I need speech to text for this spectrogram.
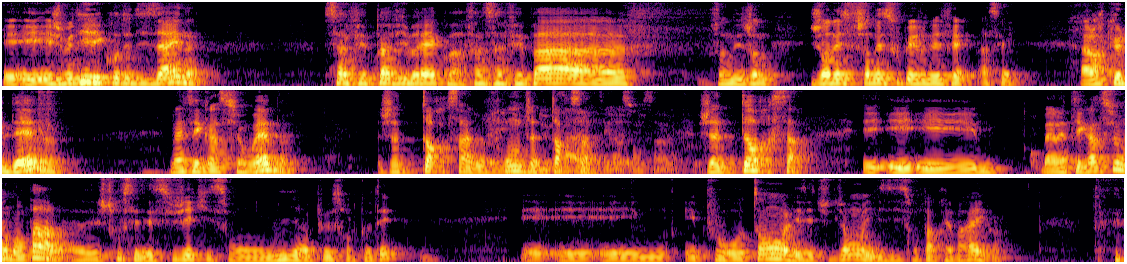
Et, et- et je me dis, les cours de design, ça me fait pas vibrer, quoi. Enfin, ça me fait pas. euh, J'en ai, j'en, j'en ai, j'en ai soupé, j'en ai fait assez. Alors que le dev, l'intégration web, j'adore ça. Le front, j'adore ça. J'adore ça. Et, et, et bah, l'intégration, on en parle. Euh, je trouve que c'est des sujets qui sont mis un peu sur le côté. Et, et, et, et pour autant, les étudiants, ils y sont pas préparés, quoi.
